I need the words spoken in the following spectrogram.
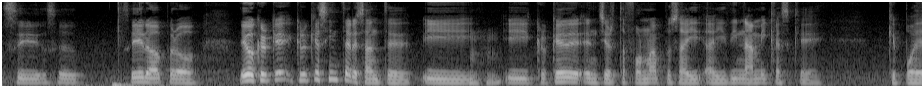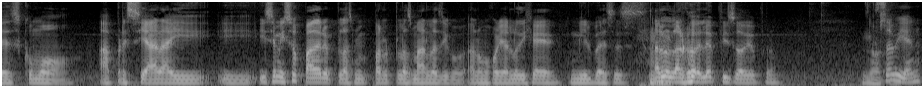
Sí, sí, no, pero digo, creo que, creo que es interesante y, y creo que en cierta forma pues hay, hay dinámicas que, que puedes como apreciar ahí y, y se me hizo padre para plasmarlas, digo, a lo mejor ya lo dije mil veces a lo largo del episodio, pero no está bien.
